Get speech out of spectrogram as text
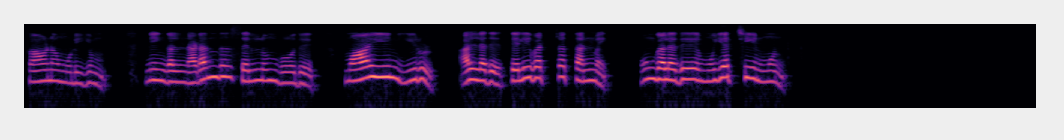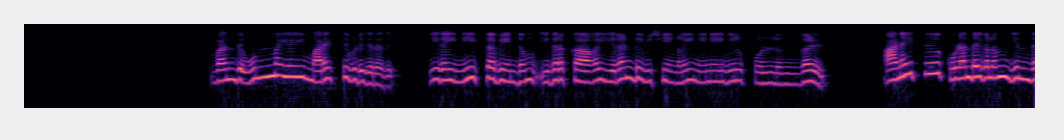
காண முடியும். நீங்கள் நடந்து செல்லும் போது மாயின் இருள் அல்லது தெளிவற்ற தன்மை உங்களது முயற்சியின் முன் வந்து உண்மையை மறைத்து விடுகிறது. இதை நீக்க வேண்டும். இதற்காக இரண்டு விஷயங்களை நினைவில் கொள்ளுங்கள். அனைத்து குழந்தைகளும் இந்த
